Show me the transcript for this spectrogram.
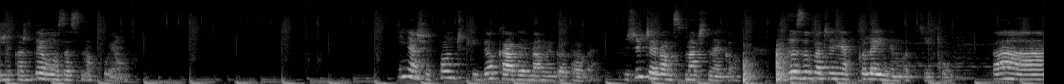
że każdemu zasmakują. I nasze pączki do kawy mamy gotowe. Życzę Wam smacznego. Do zobaczenia w kolejnym odcinku. Pa!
